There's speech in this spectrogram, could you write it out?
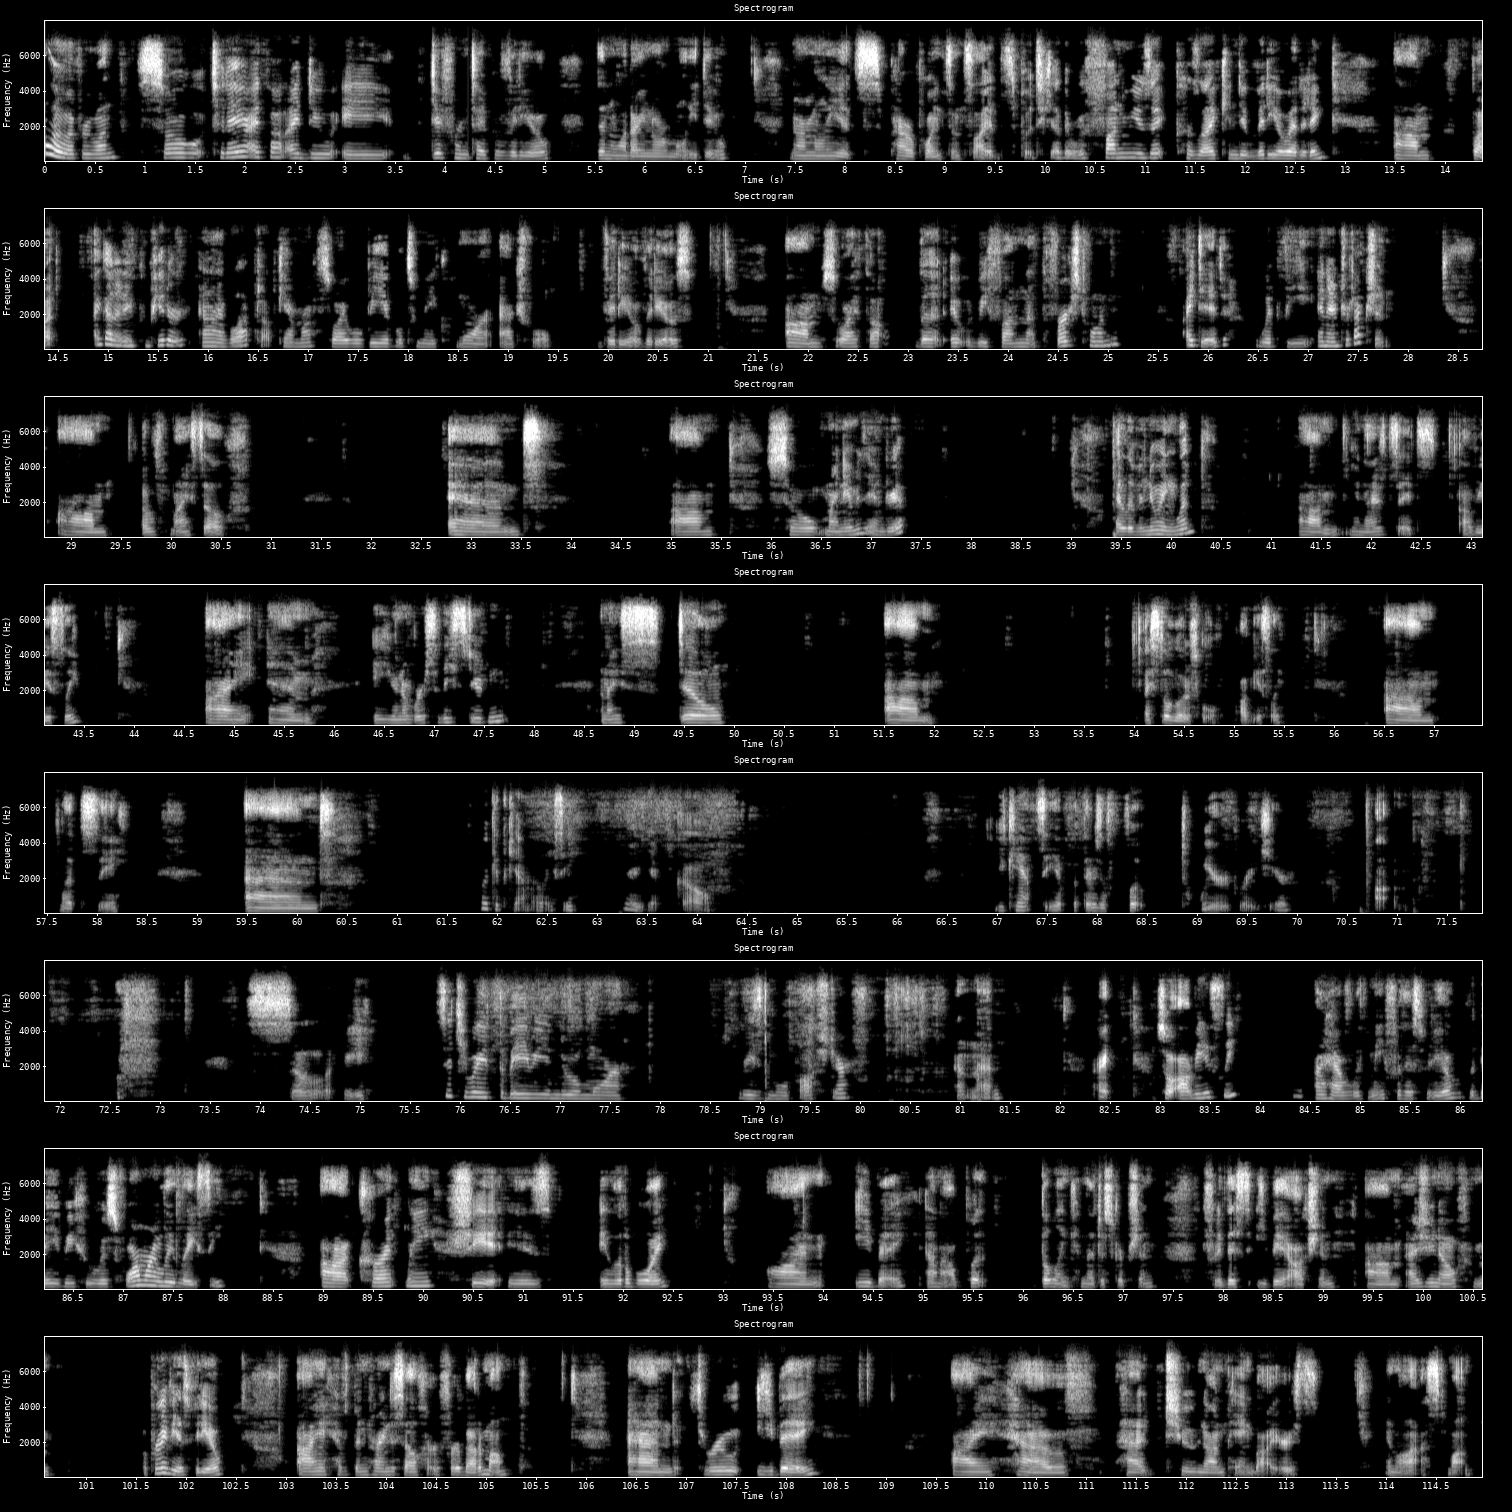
Hello everyone. So today I thought I'd do a different type of video than what I normally do. Normally it's PowerPoints and slides put together with fun music because I can do video editing. Um, but I got a new computer and I have a laptop camera so I will be able to make more actual video videos. Um, so I thought that it would be fun that the first one I did would be an introduction. Um, of myself. And um, so my name is Andrea. I live in New England, um, United States, obviously. I am a university student, and I still, um, I still go to school, obviously. Um, let's see. And look at the camera, Lacey. There you go. You can't see it, but there's a foot weird right here. Um, so let me situate the baby into a more reasonable posture. And then, alright, so obviously I have with me for this video the baby who was formerly Lacey uh, currently, she is a little boy on eBay, and I'll put the link in the description for this eBay auction. Um, as you know from a previous video, I have been trying to sell her for about a month, and through eBay, I have had two non-paying buyers in the last month.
